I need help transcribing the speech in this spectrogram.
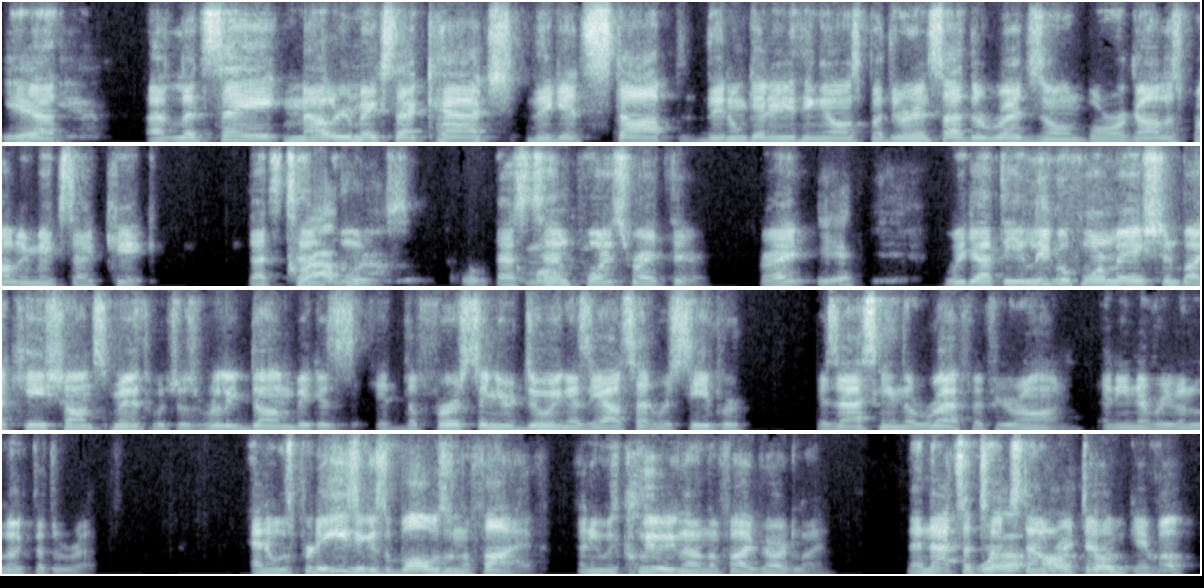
Yeah. Got, uh, let's say Mallory makes that catch, they get stopped, they don't get anything else, but they're inside the red zone. Borregales probably makes that kick. That's ten Probably. points. That's Come ten on. points right there, right? Yeah. We got the illegal formation by Keyshawn Smith, which was really dumb because it, the first thing you're doing as the outside receiver is asking the ref if you're on, and he never even looked at the ref. And it was pretty easy because the ball was on the five, and he was clearly on the five yard line, and that's a touchdown well, also, right there. gave up.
